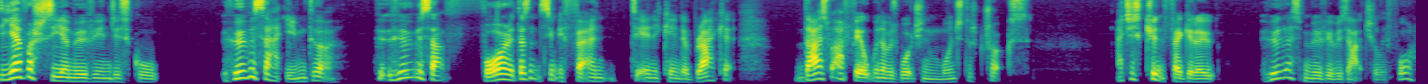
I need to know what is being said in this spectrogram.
Do you ever see a movie and just go, who was that aimed at? Who, who was that for? It doesn't seem to fit into any kind of bracket. That's what I felt when I was watching Monster Trucks. I just couldn't figure out who this movie was actually for.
